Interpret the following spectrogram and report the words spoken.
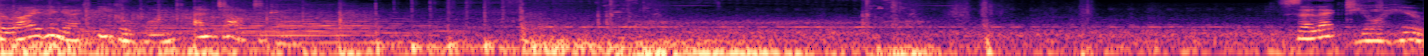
Arriving at Eagle Point, Antarctica. Select your hero.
